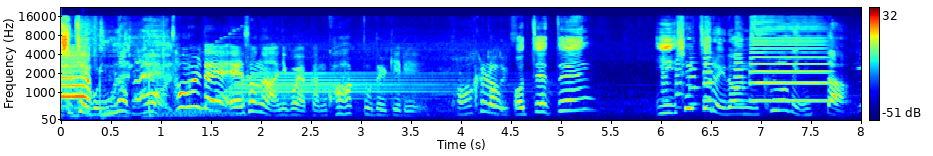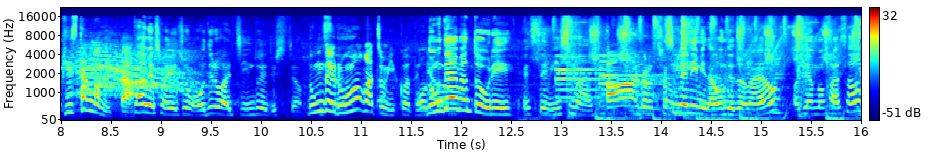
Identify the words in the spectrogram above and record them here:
진짜 이거 있나 봐. 서울대에서는 아니고 약간 과학도들끼리 클럽 어쨌든 이 실제로 이런 클럽이 있다. 비슷한 건 있다. 다음에 저희 좀 어디로 갈지 인도해 주시죠. 농대 루머가 좀 있거든요. 어, 농대하면 또 우리 SM 이수만 아, 그렇죠. 선배님이 나온대잖아요. 어디 한번 가서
